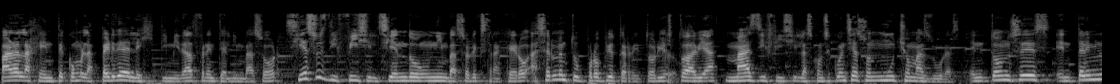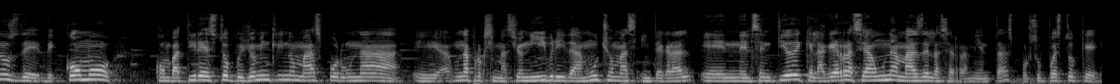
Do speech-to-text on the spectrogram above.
para la gente, como la pérdida de legitimidad frente al invasor. Si eso es difícil siendo un invasor extranjero, hacerlo en tu propio territorio es todavía más difícil. Las consecuencias son mucho más duras. Entonces, en términos de, de cómo combatir esto, pues yo me inclino más por una, eh, una aproximación híbrida, mucho más integral, en el sentido de que la guerra sea una más de las herramientas. Por supuesto que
